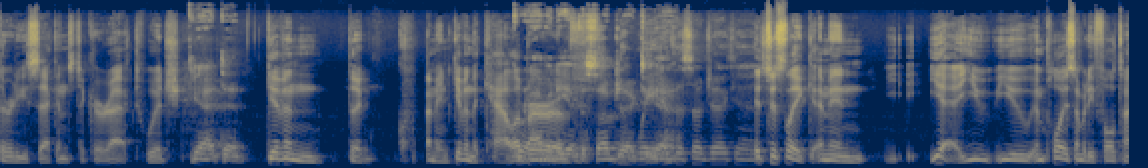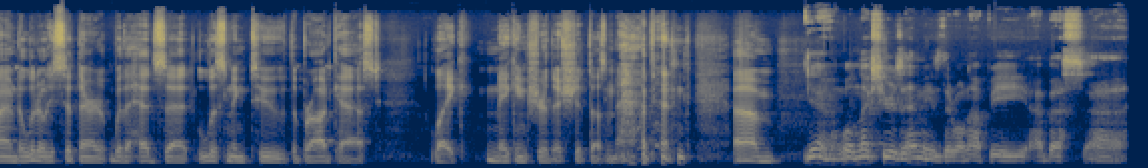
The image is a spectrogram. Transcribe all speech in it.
thirty seconds to correct. Which, Yeah, it did. given the, I mean, given the caliber of, of the subject. weight yeah. of the subject. Yeah. it's just like I mean, yeah, you you employ somebody full time to literally sit there with a headset listening to the broadcast, like making sure this shit doesn't happen. um, Yeah, well, next year's Emmys, there will not be a best uh,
